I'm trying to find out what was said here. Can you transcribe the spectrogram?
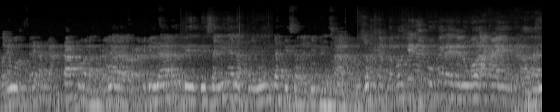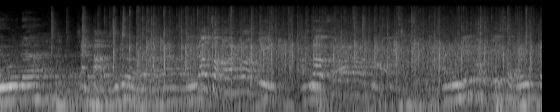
Podemos hacer adelantarnos a las preguntas de, de salida las preguntas que se repiten claro. Por ejemplo, ¿por qué no hay mujeres en el humor? Acá hay una. Acá hay una. Ya está. Aplausos para Rocky. Aplausos para Rocky. Anulemos esa pregunta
